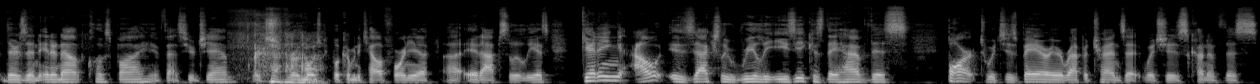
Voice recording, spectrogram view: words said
There's an In-N-Out close by, if that's your jam. Which for most people coming to California, uh, it absolutely is. Getting out is actually really easy because they have this BART, which is Bay Area Rapid Transit, which is kind of this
